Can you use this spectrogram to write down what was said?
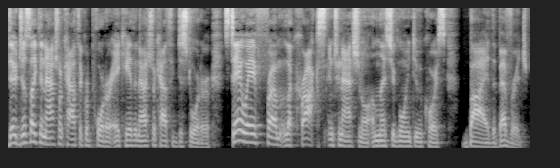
they're just like the National Catholic Reporter, aka the National Catholic Distorter. Stay away from La Croix International unless you're going to, of course, buy the beverage.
